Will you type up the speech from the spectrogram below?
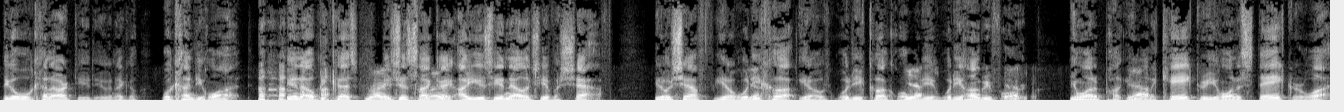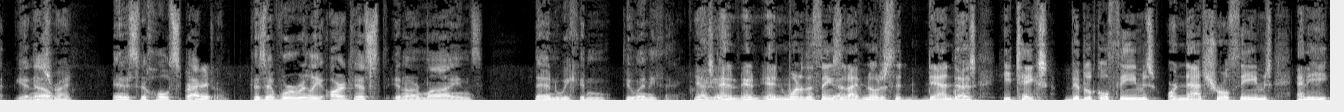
They go, what kind of art do you do? And I go, what kind do you want? You know, because Right, it's just like right. I, I use the analogy of a chef. You know, chef. You know, what do you cook? You know, what do you cook? Well, Yeah. what, are you, what are you hungry for? You want a you Yeah. want a cake or you want a steak or what? You know, That's right. And it's the whole spectrum. Because if we're really artists in our minds, then we can do anything. Yes, and, and, and one of the things that I've noticed that Dan does, he takes biblical themes or natural themes and he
